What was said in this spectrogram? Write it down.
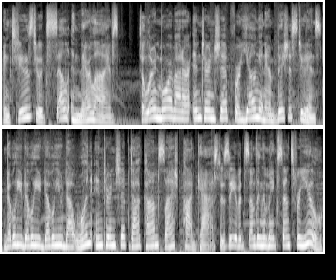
and choose to excel in their lives. To learn more about our internship for young and ambitious students, www.oneinternship.com/podcast to see if it's something that makes sense for you.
